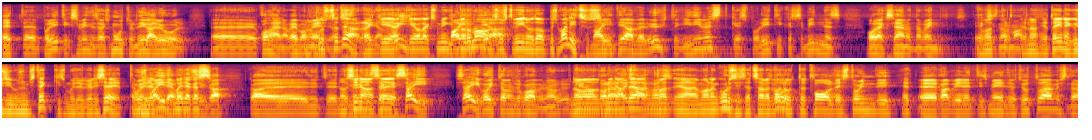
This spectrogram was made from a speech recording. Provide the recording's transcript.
et eh, poliitikasse minnes oleks muutunud igal juhul eh, kohe nagu ebameeldivaks. kust sa tead, äkki, äkki oleks mingit normaalsust viinud hoopis valitsus. ma ei tea veel ühtegi inimest, kes poliitikasse minnes oleks jäänud nagu endiseks, ehk siis ja normaalne. noh, ja teine küsimus, mis tekkis muidugi oli see, et muuseas, ma ise ma ei tea, kas ka, ka nüüd No no, sina- see- kes sai, sai Koit Toomase koha peal, no, no kena, tore mina tean, ma naisterahvas. ja ma olen kursis, et sa oled Pool- võlutud poolteist tundi Et- et... kabinetis meeldivat jutuajamist, no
